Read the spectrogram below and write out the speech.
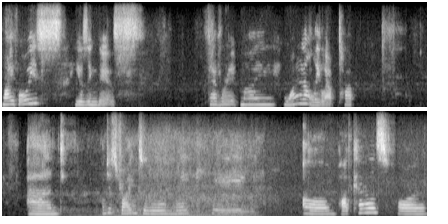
my voice using this favorite my one and only laptop and I'm just trying to make a um podcast for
